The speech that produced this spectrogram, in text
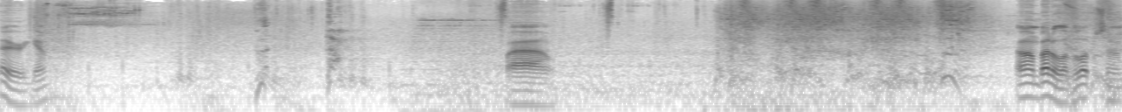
There we go. Wow. Oh, I'm about to level up soon.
